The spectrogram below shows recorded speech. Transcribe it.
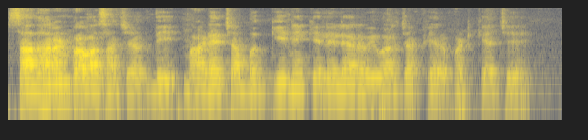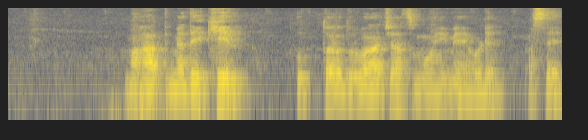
साधारण प्रवासाचे अगदी भाड्याच्या बग्गीने केलेल्या रविवारच्या फेरफटक्याचे महात्म्य देखील उत्तर ध्रुवाच्याच मोहिमे एवढे असेल.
